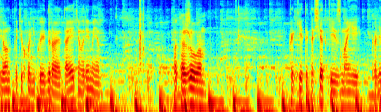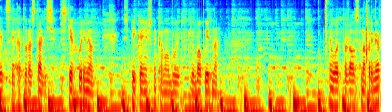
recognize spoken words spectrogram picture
и он потихоньку играет. А я тем временем покажу вам какие-то кассетки из моей коллекции, которые остались с тех времен. Если, конечно, кому будет любопытно. Вот, пожалуйста, например,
